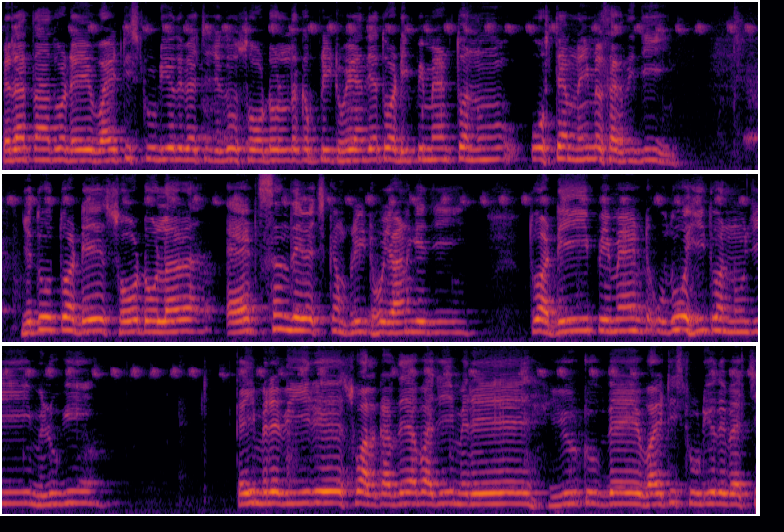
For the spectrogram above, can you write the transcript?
ਪਹਿਲਾਂ ਤਾਂ ਤੁਹਾਡੇ ਵਾਈਟੀ ਸਟੂਡੀਓ ਦੇ ਵਿੱਚ ਜਦੋਂ 100 ਡਾਲਰ ਕੰਪਲੀਟ ਹੋ ਜਾਂਦੇ ਆ, ਤੁਹਾਡੀ ਪੇਮੈਂਟ ਤੁਹਾਨੂੰ ਉਸ ਟਾਈਮ ਨਹੀਂ ਮਿਲ ਸਕਦੀ ਜੀ। ਜਦੋਂ ਤੁਹਾਡੇ 100 ਡਾਲਰ ਐਡਸਨ ਦੇ ਵਿੱਚ ਕੰਪਲੀਟ ਹੋ ਜਾਣਗੇ ਜੀ ਤੁਹਾਡੀ ਪੇਮੈਂਟ ਉਦੋਂ ਹੀ ਤੁਹਾਨੂੰ ਜੀ ਮਿਲੂਗੀ। ਕਈ ਮੇਰੇ ਵੀਰ ਸਵਾਲ ਕਰਦੇ ਆ ਭਾਜੀ, ਮੇਰੇ YouTube ਦੇ ਵਾਈਟੀ ਸਟੂਡੀਓ ਦੇ ਵਿੱਚ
